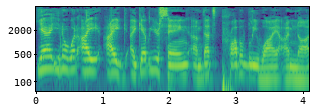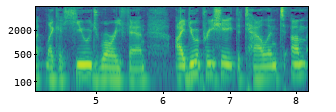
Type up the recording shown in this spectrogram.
Yeah, you know what? I, I, I get what you're saying. Um, that's probably why I'm not like a huge Rory fan. I do appreciate the talent, um,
